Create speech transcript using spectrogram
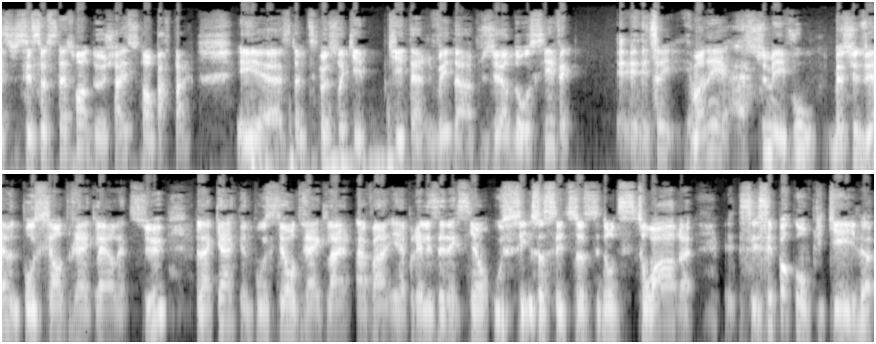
c'est ça, c'était soit en deux chaises, tu tombes par terre. Et euh, c'est un petit peu ça qui est, qui est arrivé dans plusieurs dossiers. Fait tu sais, à un moment donné, assumez-vous. Monsieur Duhem a une position très claire là-dessus. La CAQ a une position très claire avant et après les élections aussi. Ça, c'est ça, c'est notre histoire. C'est pas compliqué, là.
